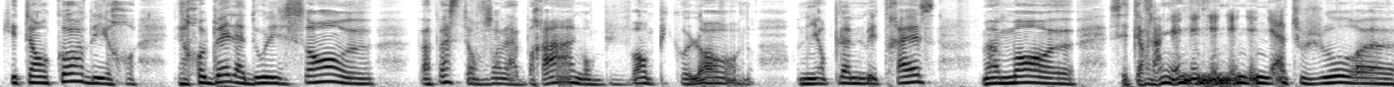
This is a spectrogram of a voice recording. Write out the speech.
qui étaient encore des, re- des rebelles adolescents. Euh, papa, c'était en faisant la bringue, en buvant, en picolant, en, en ayant plein de maîtresses. Maman, euh, c'était en faisant gna, gna, gna, toujours euh,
